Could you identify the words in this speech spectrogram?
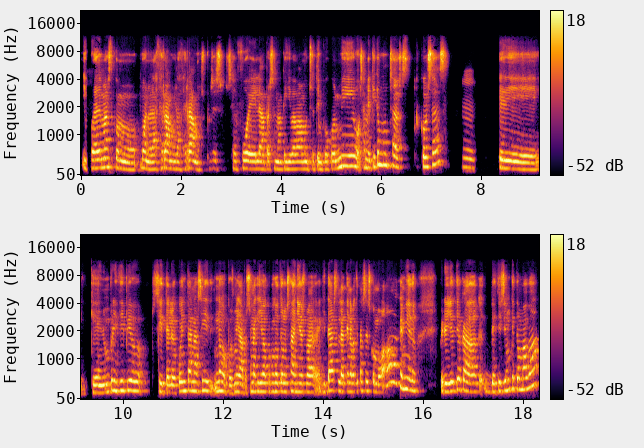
Y fue además como, bueno, la cerramos, la cerramos. Pues eso, se fue la persona que llevaba mucho tiempo conmigo. O sea, me quito muchas cosas mm. Que, en un principio, si te lo cuentan así, no, pues mira, la persona que lleva conmigo todos los años va a quitarse, la tiene va a quitarse, es como, ¡ah, qué miedo! Pero yo, tío, cada decisión que tomaba,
